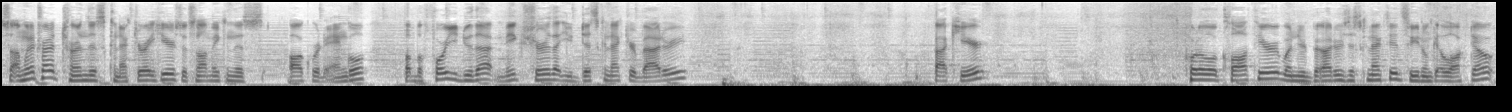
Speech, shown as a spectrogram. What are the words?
So I'm gonna try to turn this connector right here so it's not making this awkward angle. But before you do that, make sure that you disconnect your battery back here. Put a little cloth here when your battery's disconnected so you don't get locked out.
